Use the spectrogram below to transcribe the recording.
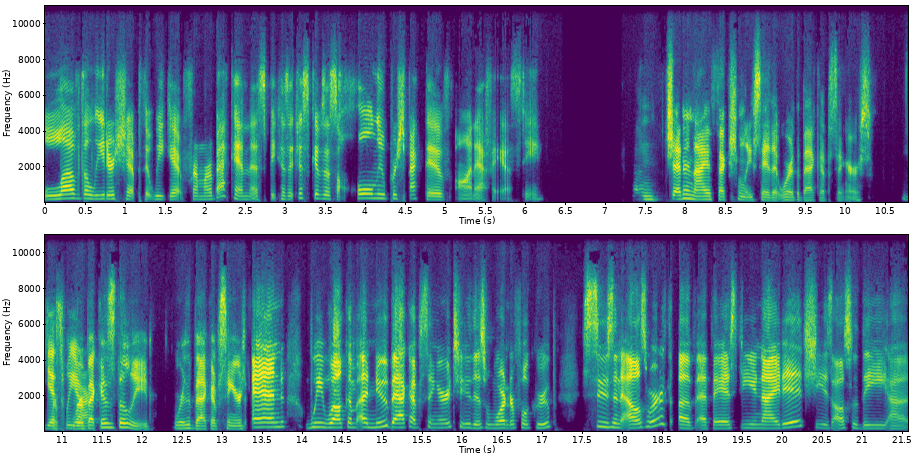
love the leadership that we get from Rebecca in this because it just gives us a whole new perspective on FASD. And Jen and I affectionately say that we're the backup singers. Yes, we Rebecca's are. Rebecca's the lead. We're the backup singers. And we welcome a new backup singer to this wonderful group, Susan Ellsworth of FASD United. She is also the uh,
